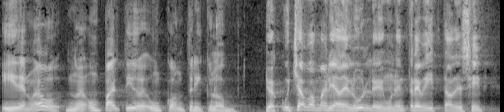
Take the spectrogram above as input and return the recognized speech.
y de nuevo, no es un partido, es un country club. Yo escuchaba a María de Lourdes en una entrevista decir,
